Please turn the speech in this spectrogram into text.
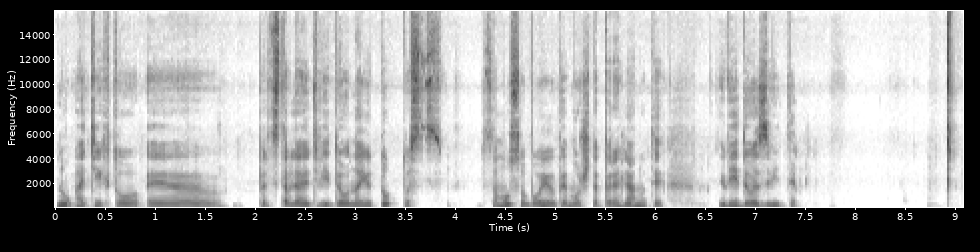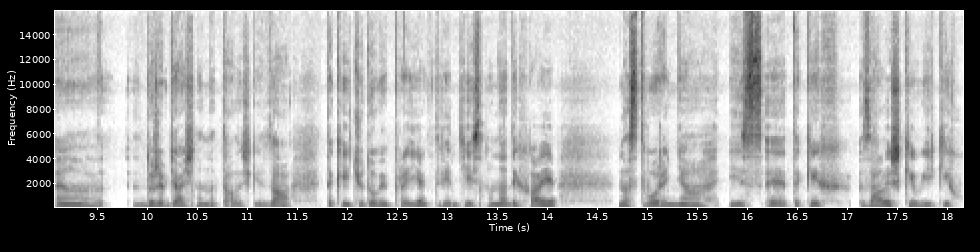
Ну, а ті, хто е, представляють відео на Ютуб, то само собою ви можете переглянути відеозвіти. Е, Дуже вдячна Наталочці за такий чудовий проєкт. Він дійсно надихає на створення із е, таких залишків, яких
